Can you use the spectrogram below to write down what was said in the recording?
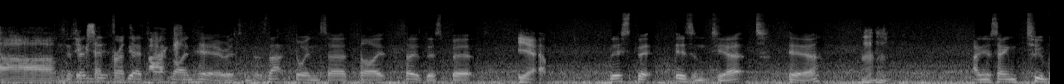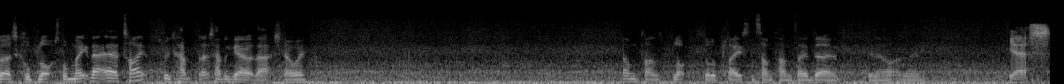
um, So except for at the the back. line here, isn't it? That join's airtight. So's this bit. Yeah. This bit isn't yet here. Mhm. And you're saying two vertical blocks will make that airtight? We have, let's have a go at that, shall we? Sometimes blocks got a place and sometimes they don't. You know what I mean? Yes.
